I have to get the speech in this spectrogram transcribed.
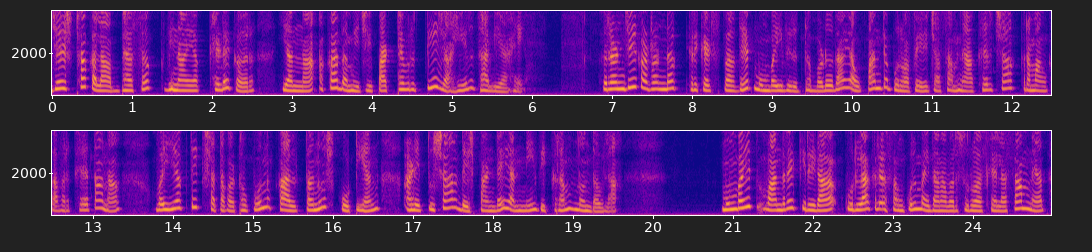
ज्येष्ठ कला अभ्यासक विनायक खेडेकर यांना अकादमीची पाठ्यवृत्ती जाहीर झाली आहे. रणजी करंडक क्रिकेट स्पर्धेत मुंबई विरुद्ध बडोदा या उपांत्यपूर्व फेरीच्या सामन्याअखेरच्या क्रमांकावर खेळताना वैयक्तिक शतकं ठोकून काल तनुष कोटियन आणि तुषार देशपांडे यांनी विक्रम नोंदवला. मुंबईत वांद्रे क्रीडा कुर्ला संकुल मैदानावर सुरू असलेल्या सामन्यात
